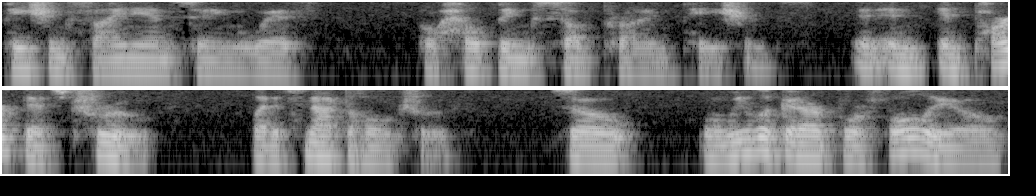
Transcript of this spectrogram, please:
patient financing with oh, helping subprime patients, and in, in part that's true, but it's not the whole truth. So when we look at our portfolio,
